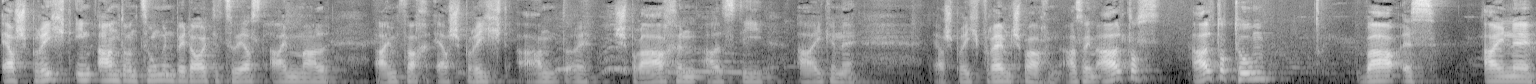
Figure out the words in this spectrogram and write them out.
Er spricht in anderen Zungen bedeutet zuerst einmal einfach, er spricht andere Sprachen als die eigene. Er spricht Fremdsprachen. Also im Alters, Altertum war es eine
